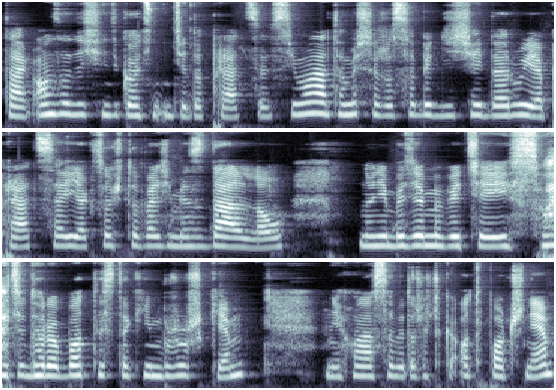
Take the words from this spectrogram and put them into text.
Tak, on za 10 godzin idzie do pracy. Simona to myślę, że sobie dzisiaj daruje pracę i jak coś to weźmie zdalną. No nie będziemy, wiecie, jej słać do roboty z takim brzuszkiem. Niech ona sobie troszeczkę odpocznie.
